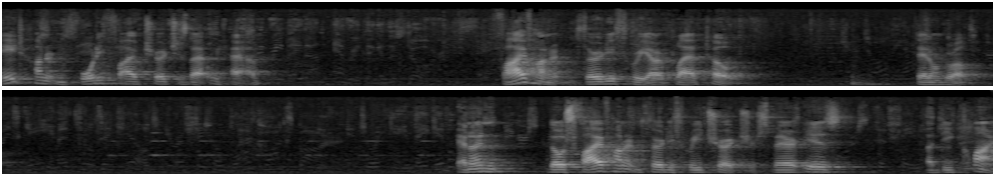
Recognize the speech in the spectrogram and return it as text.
845 churches that we have, 533 are plateaued. They don't grow. And in those 533 churches, there is a decline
